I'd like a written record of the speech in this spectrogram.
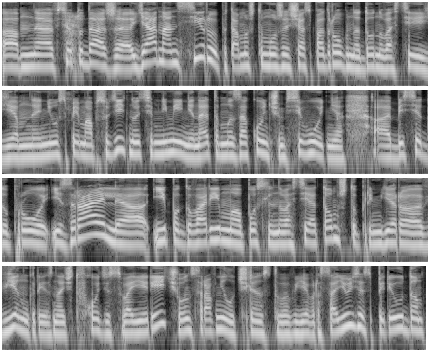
Э, все туда же. Я анонсирую, потому что мы уже сейчас подробно до новостей не успеем обсудить, но тем не менее, на этом мы закончим сегодня а, беседу про Израиль а, и поговорим после новостей о том, что премьер Венгрии, значит, в ходе своей речи он сравнил членство в Евросоюзе с периодом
